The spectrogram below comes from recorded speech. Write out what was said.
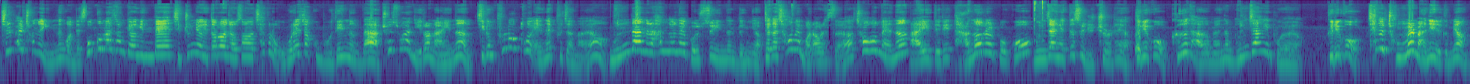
7, 8천은 읽는 건데 꼼꼼한 성격인데 집중력이 떨어져서 책을 오래 잡고 못 읽는다. 최소한 이런 아이는 지금 플로토 NF잖아요. 문단을 한눈에 볼 수 있는 능력. 제가 처음에 뭐라고 그랬어요? 처음에는 아이들이 단어를 보고 문장의 뜻을 유출을 해요. 그리고 그 다음에는 문장이 보여요. 그리고 책을 정말 많이 읽으면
